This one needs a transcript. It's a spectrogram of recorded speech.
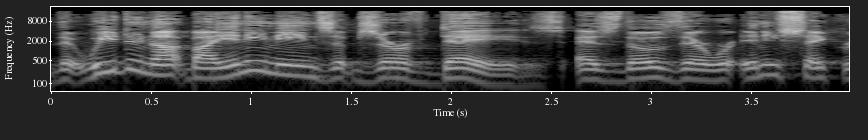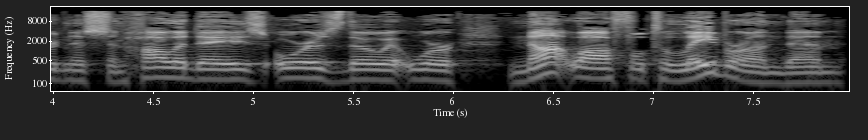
that we do not by any means observe days as though there were any sacredness in holidays or as though it were not lawful to labor on them.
